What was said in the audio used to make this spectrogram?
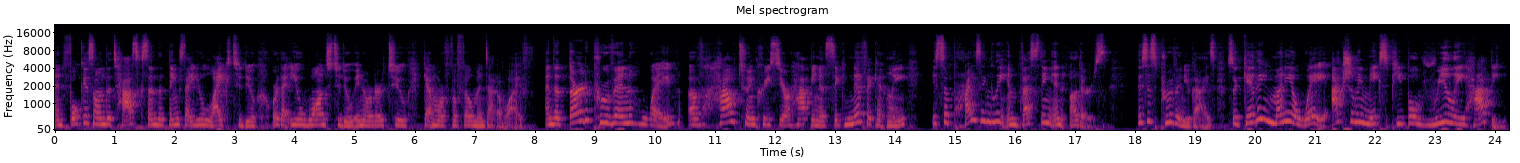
and focus on the tasks and the things that you like to do or that you want to do in order to get more fulfillment out of life. And the third proven way of how to increase your happiness significantly is surprisingly investing in others. This is proven, you guys. So, giving money away actually makes people really happy.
